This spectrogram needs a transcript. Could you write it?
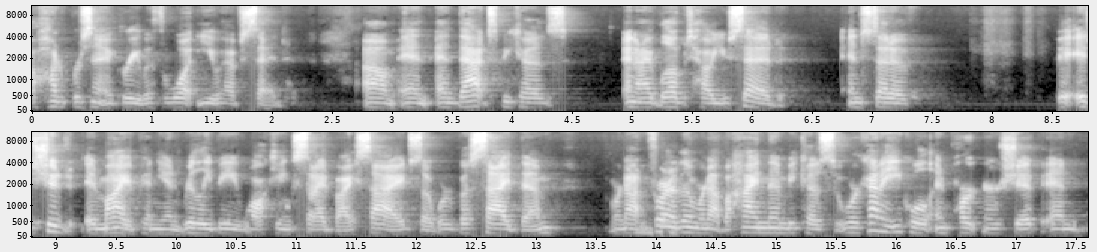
100% agree with what you have said. Um, and and that's because and I loved how you said instead of it should in my opinion really be walking side by side so we're beside them we're not in front of them we're not behind them because we're kind of equal in partnership and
